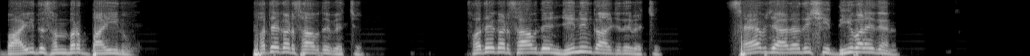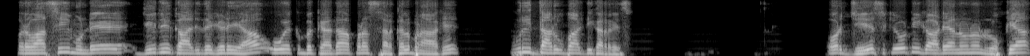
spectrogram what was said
22 ਦਸੰਬਰ 22 ਨੂੰ ਫਤਿਹਗੜ੍ਹ ਸਾਹਿਬ ਦੇ ਵਿੱਚ, ਫਤਿਹਗੜ੍ਹ ਸਾਹਿਬ ਦੇ ਇੰਜੀਨੀਅਰਿੰਗ ਕਾਲਜ ਦੇ ਵਿੱਚ ਸਾਹਿਬਜ਼ਾਦਾ ਦੀ ਸ਼ਹੀਦੀ ਵਾਲੇ ਦਿਨ ਪ੍ਰਵਾਸੀ ਮੁੰਡੇ ਇੰਜੀਨੀਅਰਿੰਗ ਕਾਲਜ ਦੇ ਜਿਹੜੇ ਆ, ਉਹ ਇੱਕ ਬਕਾਇਦਾ ਆਪਣਾ ਸਰਕਲ ਬਣਾ ਕੇ ਪੂਰੀ दारू ਪਾਰਟੀ ਕਰ ਰਹੇ ਸੀ। ਔਰ ਜੇ ਸਿਕਿਉਰਿਟੀ ਗਾਰਡਿਆਂ ਨੇ ਉਹਨਾਂ ਨੂੰ ਰੋਕਿਆ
